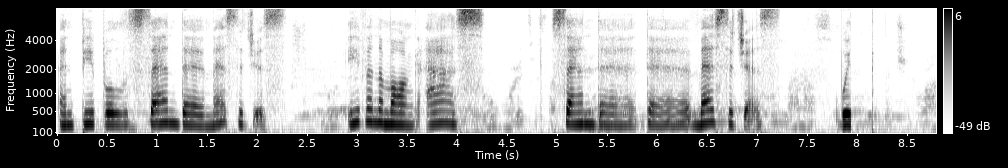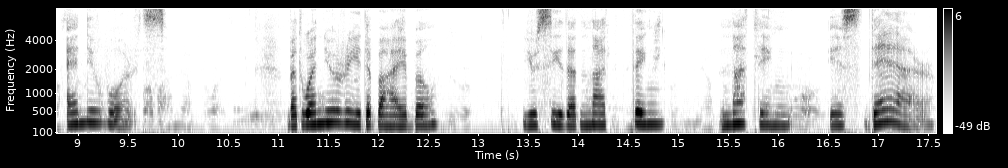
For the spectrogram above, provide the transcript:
And people send their messages. Even among us send the, the messages with any words. But when you read the bible you see that nothing nothing is there.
